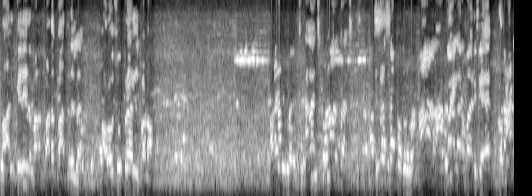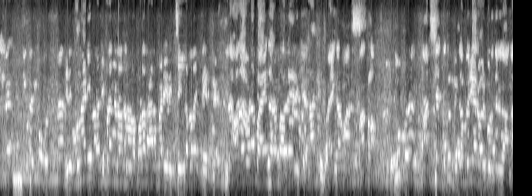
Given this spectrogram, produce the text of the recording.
வாழ்க்கையிலே இந்த மாதிரி படம் பார்த்தது இல்ல அவ்வளவு சூப்பரா இருக்கு படம். பயங்கரமா இருக்கு. இதுக்கு முன்னாடி படம் வேற மாதிரி இருந்துச்சு. இந்த படம் இப்படி இருக்கு. அதை விட பயங்கரமாவே இருக்கு. பயங்கரமா இருக்கு. பார்க்கலாம். சூப்பர் அர்ஷத்துக்கு மிகப்பெரிய ரோல் கொடுத்திருக்காங்க.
